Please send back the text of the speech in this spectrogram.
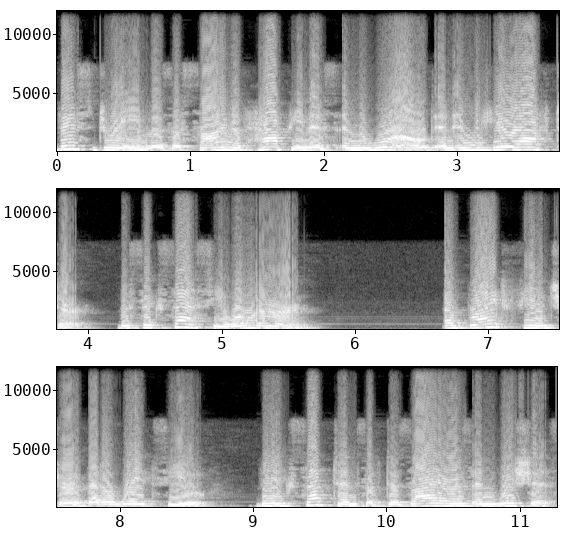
This dream is a sign of happiness in the world and in the hereafter, the success you will earn. A bright future that awaits you, the acceptance of desires and wishes,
